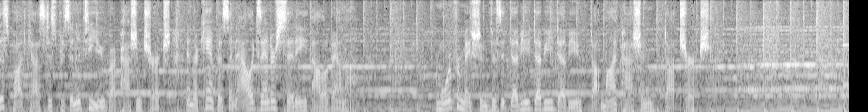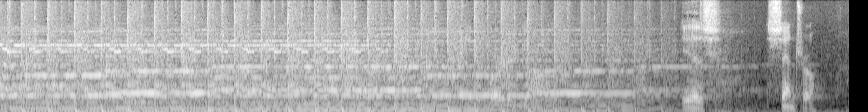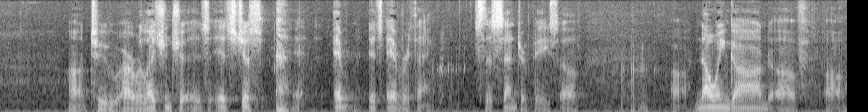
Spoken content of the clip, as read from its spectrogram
This podcast is presented to you by Passion Church and their campus in Alexander City, Alabama. For more information, visit www.mypassion.church. The Word of God is central uh, to our relationship. It's, it's just, it's everything. It's the centerpiece of uh, knowing God, of uh,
